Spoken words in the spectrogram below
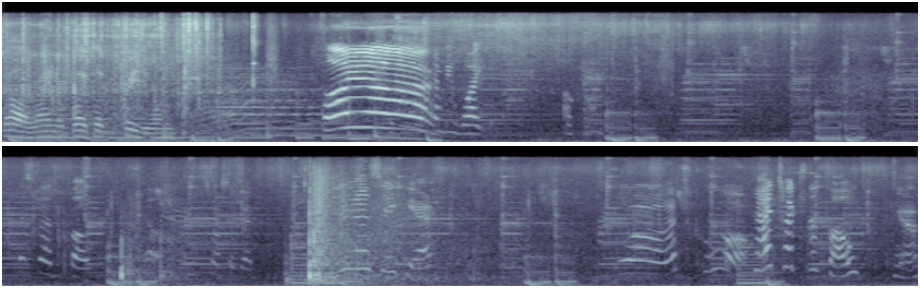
Oh, riding her bike like a crazy woman. Fire! It's gonna be white. Okay. Let's the phone. Oh, smells so good. I'm gonna sit here. Whoa, that's cool. Can I touch the phone? Yeah.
